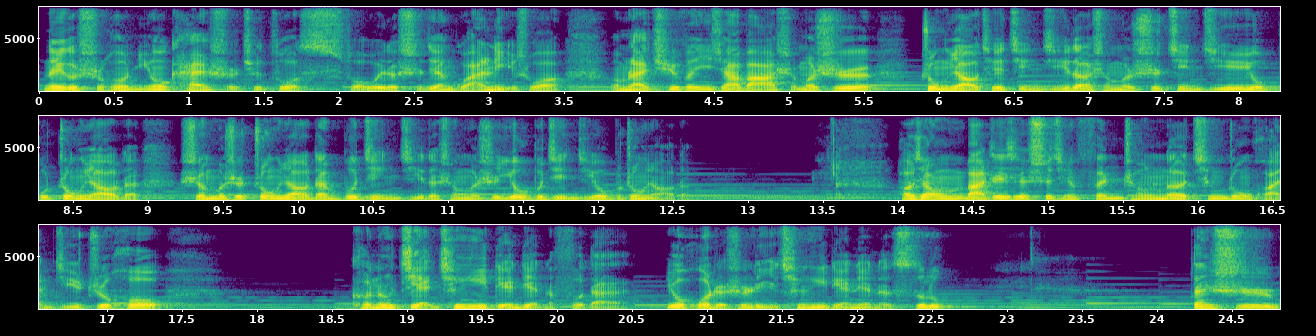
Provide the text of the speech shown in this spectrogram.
那个时候，你又开始去做所谓的时间管理，说我们来区分一下吧，什么是重要且紧急的，什么是紧急又不重要的，什么是重要但不紧急的，什么是又不紧急又不重要的。好像我们把这些事情分成了轻重缓急之后，可能减轻一点点的负担，又或者是理清一点点的思路。但是。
